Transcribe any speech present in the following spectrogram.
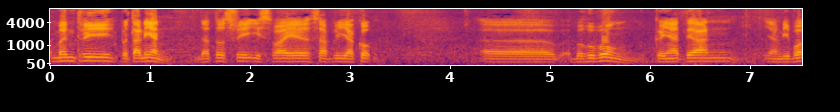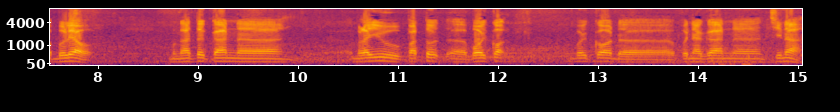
Menteri Pertanian Datuk Seri Ismail Sabri Yaakob. Uh, berhubung kenyataan yang dibuat beliau mengatakan uh, Melayu patut uh, boykot boykot uh, perniagaan uh, Cina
